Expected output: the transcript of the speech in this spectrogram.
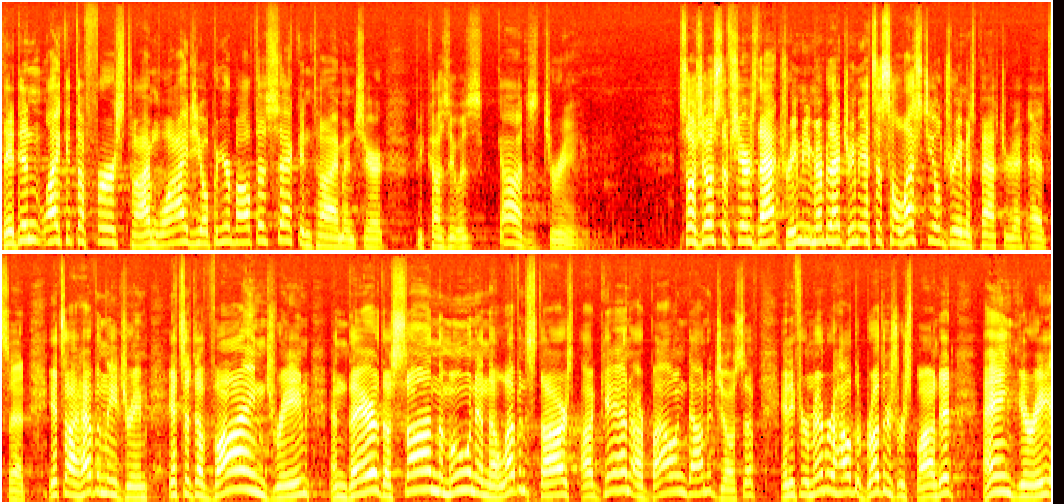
They didn't like it the first time. Why'd you open your mouth the second time and share it? Because it was God's dream. So Joseph shares that dream. And you remember that dream? It's a celestial dream, as Pastor Ed said. It's a heavenly dream. It's a divine dream. And there, the sun, the moon, and the 11 stars again are bowing down to Joseph. And if you remember how the brothers responded angry,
